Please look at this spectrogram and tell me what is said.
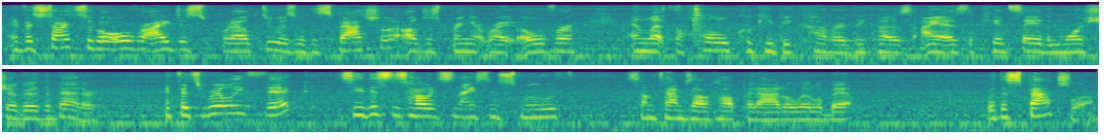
And if it starts to go over, I just what I'll do is with a spatula, I'll just bring it right over and let the whole cookie be covered because I, as the kids say, the more sugar, the better. If it's really thick, see this is how it's nice and smooth. Sometimes I'll help it out a little bit with a spatula.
